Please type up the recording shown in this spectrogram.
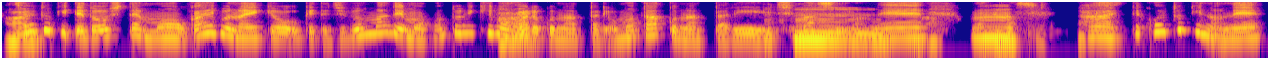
はい。そういう時ってどうしても外部の影響を受けて自分までも本当に気分悪くなったり、重たくなったりしますよね。うん。はい。で、こういう時のね、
